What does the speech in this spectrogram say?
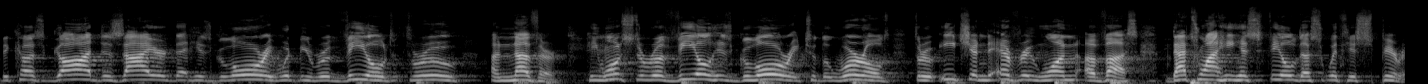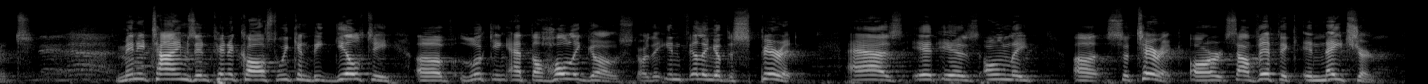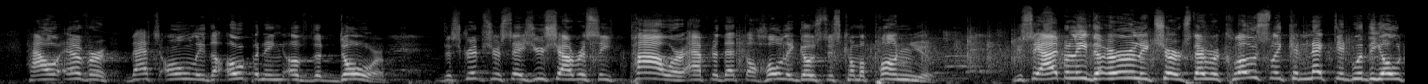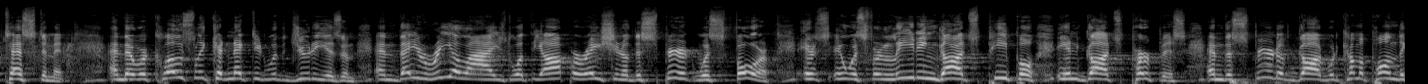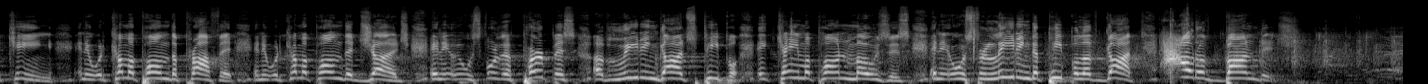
Because God desired that his glory would be revealed through another. He wants to reveal His glory to the world through each and every one of us. That's why He has filled us with His Spirit. Many times in Pentecost, we can be guilty of looking at the Holy Ghost or the infilling of the Spirit as it is only uh, soteric or salvific in nature. However, that's only the opening of the door the scripture says, You shall receive power after that the Holy Ghost has come upon you. You see, I believe the early church, they were closely connected with the Old Testament and they were closely connected with Judaism, and they realized what the operation of the Spirit was for. It was for leading God's people in God's purpose, and the Spirit of God would come upon the king, and it would come upon the prophet, and it would come upon the judge, and it was for the purpose of leading God's people. It came upon Moses, and it was for leading the people of God out of bondage.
